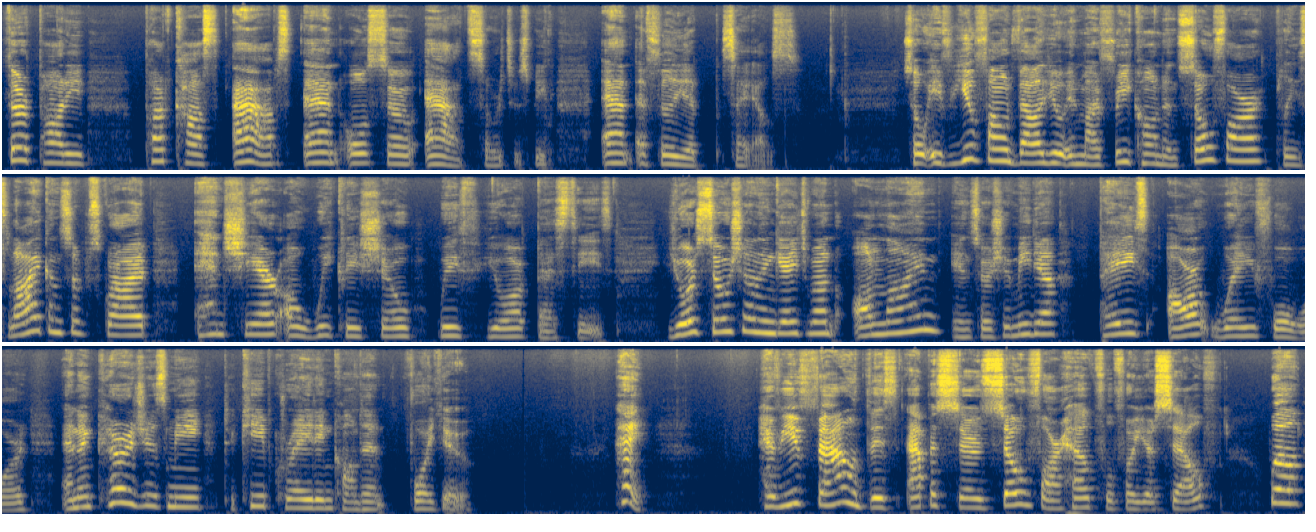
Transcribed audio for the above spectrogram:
third party podcast apps, and also ads, so to speak, and affiliate sales. So if you found value in my free content so far, please like and subscribe and share our weekly show with your besties. Your social engagement online in social media pays our way forward and encourages me to keep creating content for you. Hey, have you found this episode so far helpful for yourself? Well,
